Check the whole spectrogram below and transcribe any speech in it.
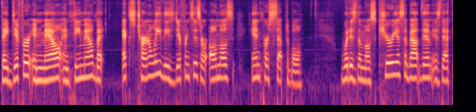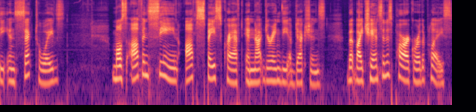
They differ in male and female, but Externally, these differences are almost imperceptible. What is the most curious about them is that the insectoids, most often seen off spacecraft and not during the abductions, but by chance in a park or other place.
